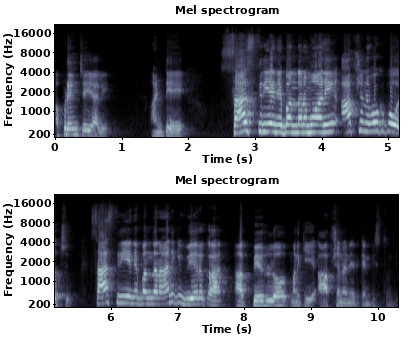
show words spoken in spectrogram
అప్పుడు ఏం చేయాలి? అంటే శాస్త్రీయ నిబంధనము అని ఆప్షన్ ఇవ్వకపోవచ్చు. శాస్త్రీయ నిబంధనానికి వేరొక ఆ పేరులో మనకి ఆప్షన్ అనేది కనిపిస్తుంది.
